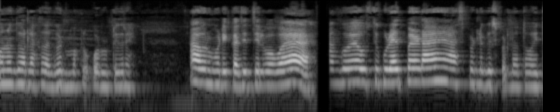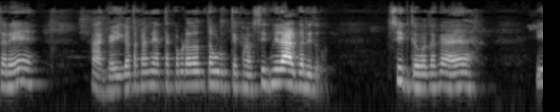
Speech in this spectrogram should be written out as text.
ಒಂದೊಂದು ಲಕ್ಷ ಗಂಡು ಮಕ್ಳು ಕೊಟ್ಬಿಟ್ಟಿದ್ರೆ. ಅವ್ರು ಮುಡಿ ಕದಿತಿಲ್ವವ ಹಂಗೂ ಔಷಧಿ ಕುಡಿಯೋದು ಬೇಡ ಹಾಸ್ಪಿಟ್ಲ್ ಗಿಸ್ಪಿಟ್ಲ್ ಅಂತ ಹೋಯ್ತಾರೆ. ಆಗ ಈಗ ತಗೊಂಡು ಅಂತ ಹುಡುಕ್ತೆ ಕಣ. ಸಿಗ್ನಿಲ್ಲ ಆಗಲ್ಲ ಇದು. ಸಿಗ್ದೆ ಹೋದಾಗ ಈ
